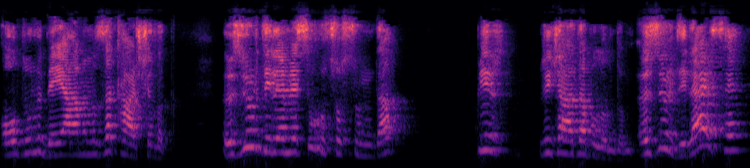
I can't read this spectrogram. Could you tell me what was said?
olduğunu beyanımıza karşılık özür dilemesi hususunda bir ricada bulundum. Özür dilerse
